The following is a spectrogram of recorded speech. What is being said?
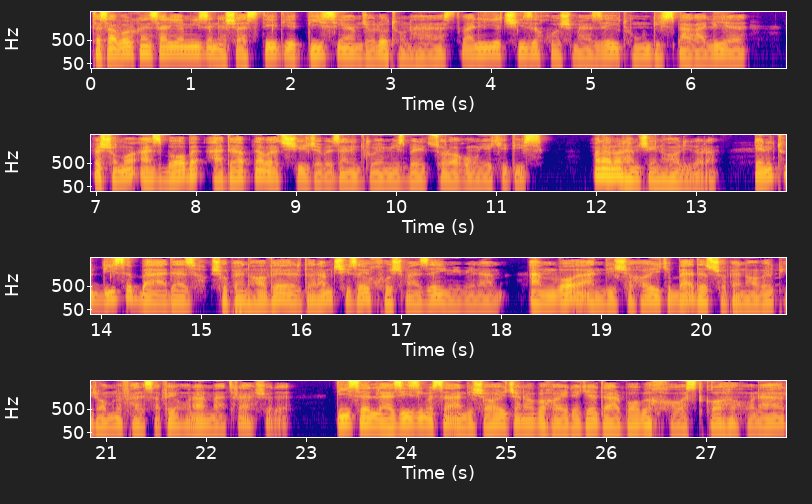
تصور کنید سر یه میز نشستید یه دیسی هم جلوتون هست ولی یه چیز خوشمزه ای تو اون دیس بغلیه و شما از باب ادب نباید شیرجه بزنید روی میز برید سراغ اون یکی دیس. من الان همچین حالی دارم. یعنی تو دیس بعد از شوپنهاور دارم چیزای خوشمزه ای می‌بینم انواع اندیشه هایی که بعد از شوپنهاور پیرامون فلسفه هنر مطرح شده. دیس لذیذی مثل اندیشه های جناب هایدگر در باب خواستگاه هنر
